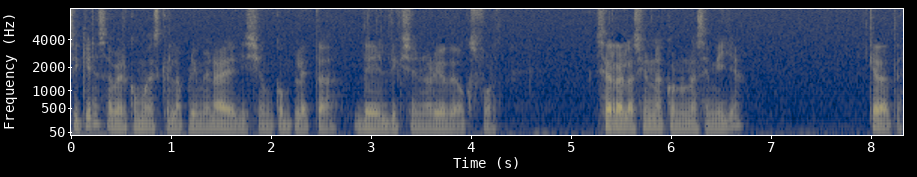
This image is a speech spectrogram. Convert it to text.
Si quieres saber cómo es que la primera edición completa del diccionario de Oxford se relaciona con una semilla, quédate.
